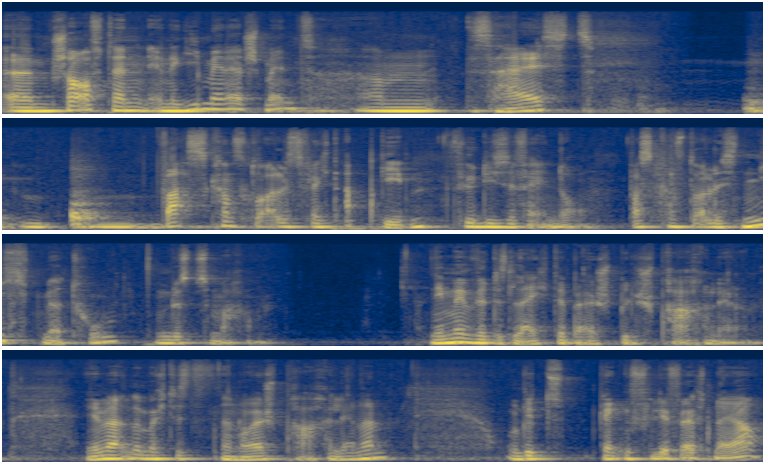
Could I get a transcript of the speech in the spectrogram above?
Ähm, schau auf dein Energiemanagement. Ähm, das heißt, was kannst du alles vielleicht abgeben für diese Veränderung? Was kannst du alles nicht mehr tun, um das zu machen? Nehmen wir das leichte Beispiel Sprachenlernen. Nehmen wir an, du möchtest jetzt eine neue Sprache lernen und jetzt denken viele vielleicht, naja,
